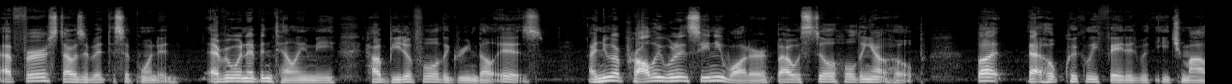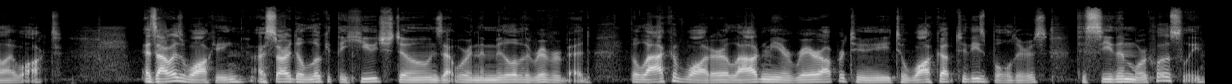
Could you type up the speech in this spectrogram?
At first, I was a bit disappointed. Everyone had been telling me how beautiful the Greenbelt is. I knew I probably wouldn't see any water, but I was still holding out hope. But that hope quickly faded with each mile I walked. As I was walking, I started to look at the huge stones that were in the middle of the riverbed. The lack of water allowed me a rare opportunity to walk up to these boulders to see them more closely.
